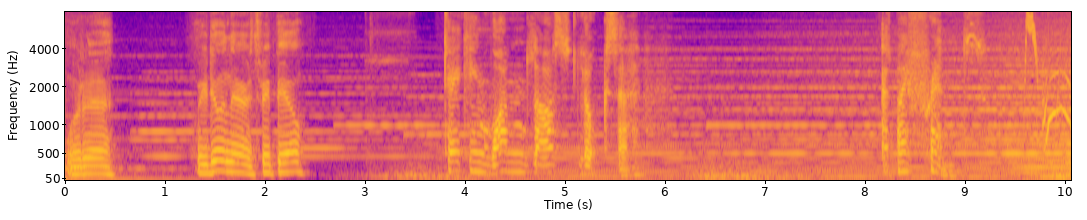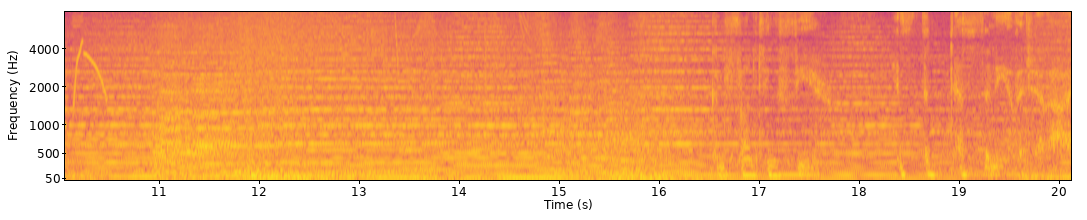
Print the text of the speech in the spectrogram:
What, uh, what are you doing there, 3PO? Taking one last look, sir, at my friends. Destiny of a Jedi.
